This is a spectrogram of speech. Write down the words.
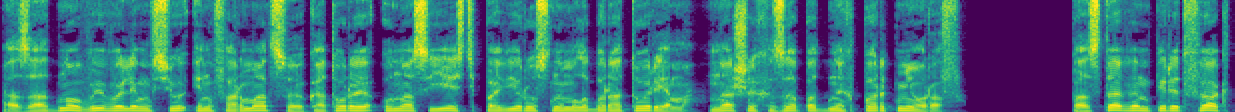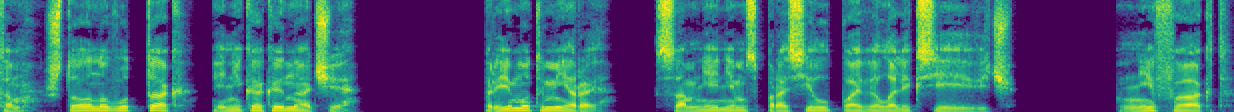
а заодно вывалим всю информацию, которая у нас есть по вирусным лабораториям наших западных партнеров. Поставим перед фактом, что оно вот так и никак иначе. Примут меры», — сомнением спросил Павел Алексеевич. «Не факт,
